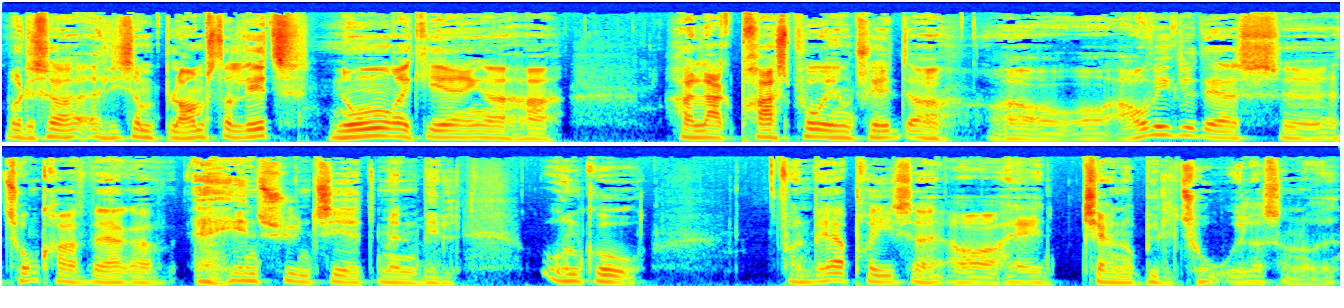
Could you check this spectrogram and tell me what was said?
hvor det så er ligesom blomster lidt. Nogle regeringer har, har lagt pres på eventuelt at, at, at afvikle deres øh, atomkraftværker af hensyn til, at man vil undgå for enhver pris at have en Tjernobyl 2 eller sådan noget.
